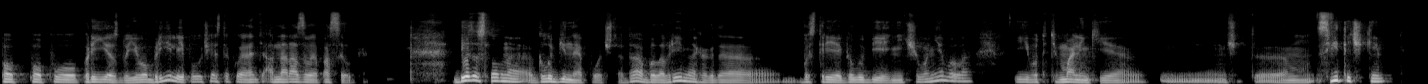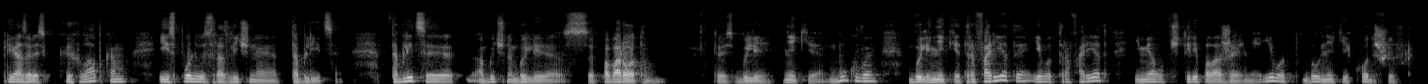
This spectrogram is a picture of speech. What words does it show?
по, по, по приезду его брили, и получается такая одноразовая посылка. Безусловно, глубинная почта. Да, было время, когда быстрее голубей ничего не было, и вот эти маленькие значит, эм, свиточки привязывались к их лапкам и использовались различные таблицы. Таблицы обычно были с поворотом, то есть были некие буквы, были некие трафареты, и вот трафарет имел четыре положения, и вот был некий код-шифр.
